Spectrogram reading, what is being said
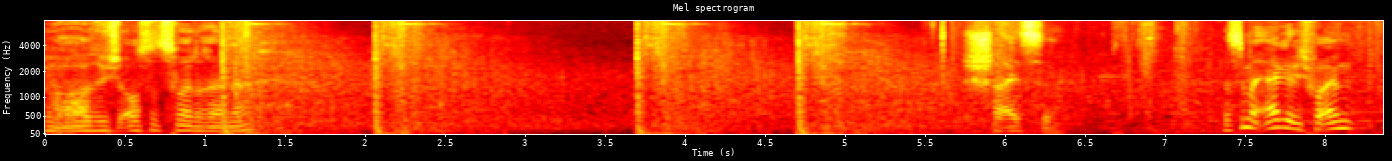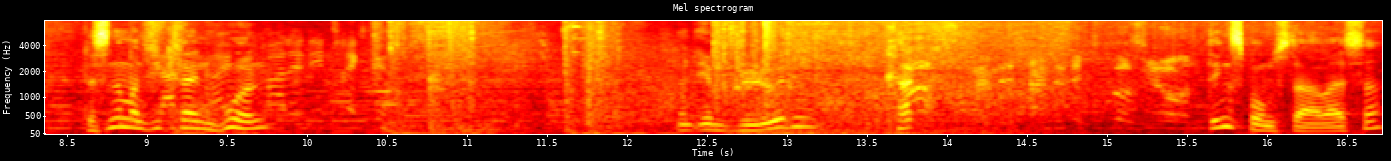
Ja, ich auch so zwei, drei, ne? Scheiße. Das ist immer ärgerlich, vor allem, das sind immer die kleinen Huren und ihren blöden Kack Dingsbums da, weißt du?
